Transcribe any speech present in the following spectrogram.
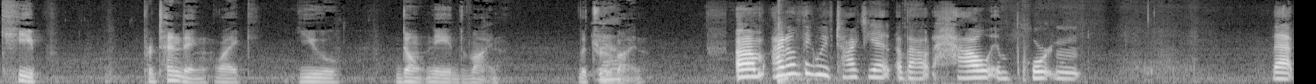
keep pretending like you don't need the vine, the true Yeah. vine. Um, I don't think we've talked yet about how important that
